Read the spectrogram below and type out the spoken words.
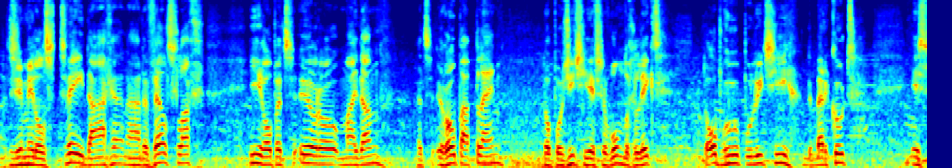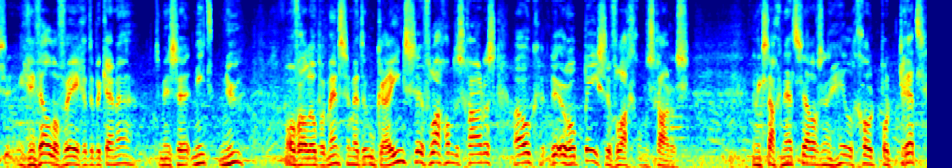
Het is inmiddels twee dagen na de veldslag hier op het Euromaidan, het Europaplein. De oppositie heeft zijn wonden gelikt. De oproerpolitie, de Berkut, is in geen veld of wegen te bekennen. Tenminste, niet nu. Overal lopen mensen met de Oekraïense vlag om de schouders... maar ook de Europese vlag om de schouders. En ik zag net zelfs een heel groot portret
